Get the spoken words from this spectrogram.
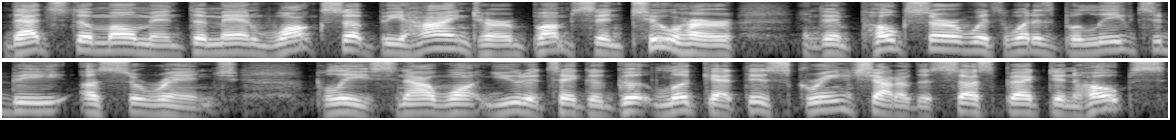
That's the moment the man walks up behind her, bumps into her, and then pokes her with what is believed to be a syringe. Police now want you to take a good look at this screenshot of the suspect in hopes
